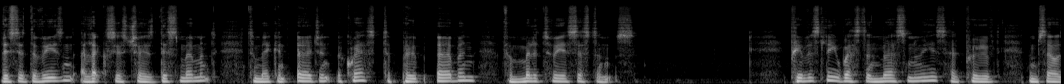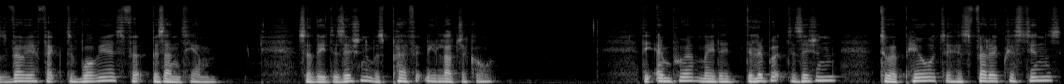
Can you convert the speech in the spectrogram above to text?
This is the reason Alexius chose this moment to make an urgent request to Pope Urban for military assistance. Previously, Western mercenaries had proved themselves very effective warriors for Byzantium, so the decision was perfectly logical the emperor made a deliberate decision to appeal to his fellow Christians'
